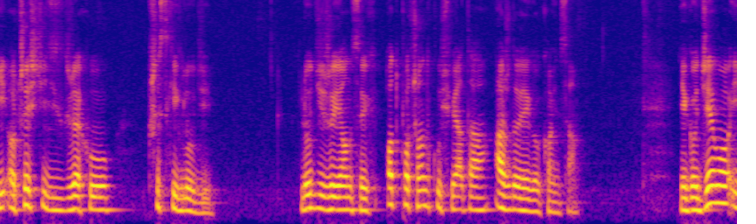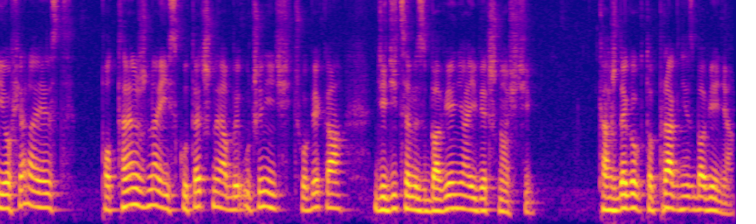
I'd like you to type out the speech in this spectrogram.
i oczyścić z grzechu wszystkich ludzi. Ludzi żyjących od początku świata aż do jego końca. Jego dzieło i ofiara jest potężne i skuteczne, aby uczynić człowieka dziedzicem zbawienia i wieczności. Każdego, kto pragnie zbawienia.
